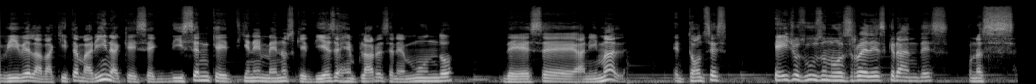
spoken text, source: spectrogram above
vive la vaquita marina, que se dicen que tiene menos que 10 ejemplares en el mundo de ese animal. Entonces, ellos usan unas redes grandes, unos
